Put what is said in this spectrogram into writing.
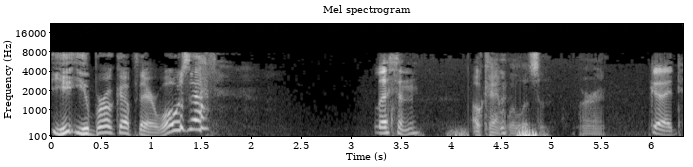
You you broke up there. What was that? Listen, Okay, we'll listen. All right. good.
